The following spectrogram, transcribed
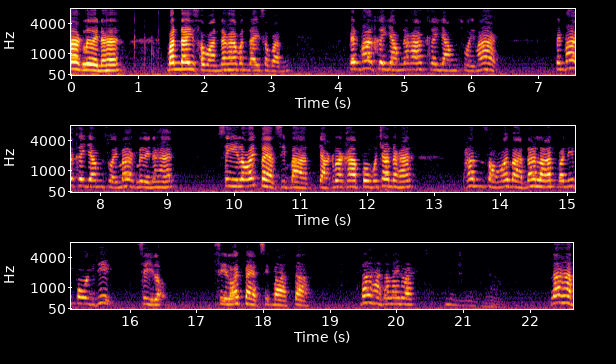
มาก ๆเลยนะคะบันไดสวรรค์นะคะ บันไดสวรรค์ เป็นผ้าเคยยำนะคะ เคยยำสวยมาก เป็นผ้าเคยยำสวยมากเลยนะคะ480 บาทจากราคาโปรโมชั่นนะคะ 1,200บาทหน้าร้าน วันนี้โปรอยู่ที่4 480บาทจ้ะรหัสอะไรด้วยรหัส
